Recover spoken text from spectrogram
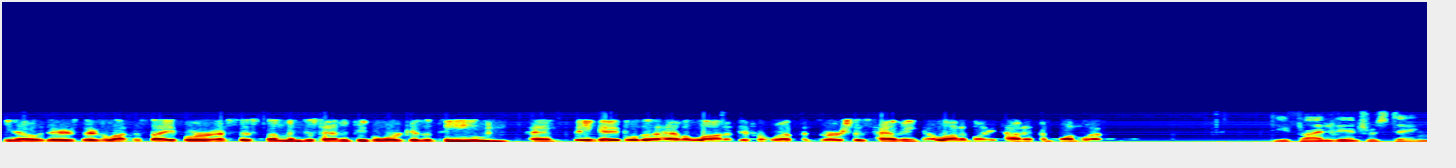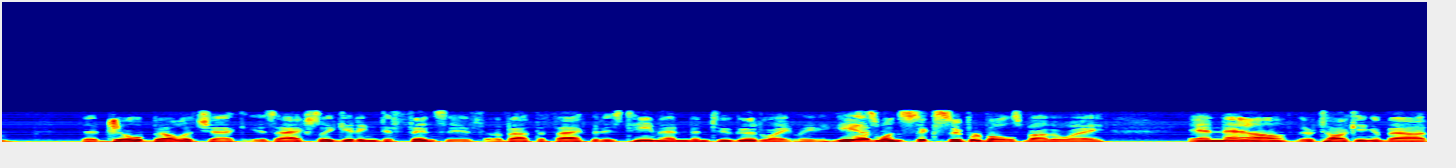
you know, there's there's a lot to say for a system and just having people work as a team and and being able to have a lot of different weapons versus having a lot of money tied up in one weapon. Do you find it interesting that Bill Belichick is actually getting defensive about the fact that his team hadn't been too good lately? He has won six Super Bowls, by the way, and now they're talking about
